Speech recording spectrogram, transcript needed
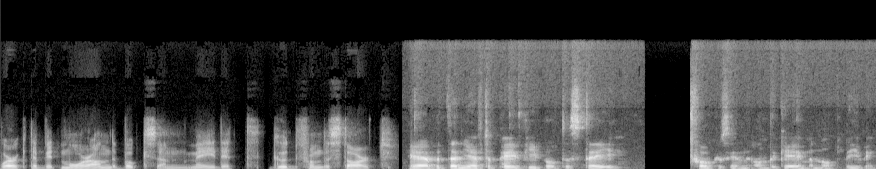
worked a bit more on the books and made it good from the start. Yeah, but then you have to pay people to stay focusing on the game and not leaving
